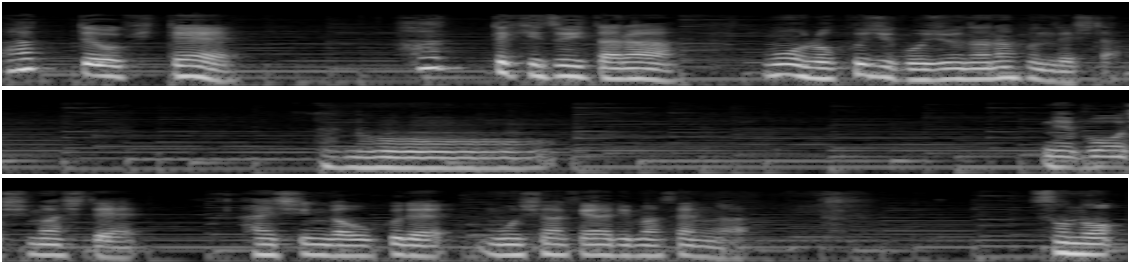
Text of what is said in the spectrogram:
パッて起きて、はって気づいたら、もう6時57分でした。あのー、寝坊しまして、配信が遅れ、申し訳ありませんが、その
